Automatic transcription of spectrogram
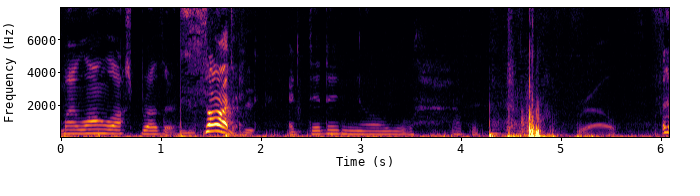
My long lost brother. Sonic. I didn't know you have a bro.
